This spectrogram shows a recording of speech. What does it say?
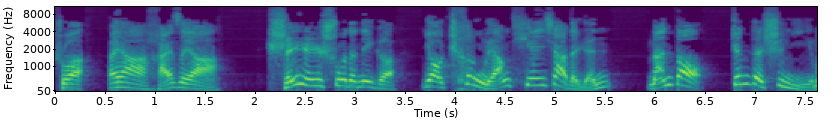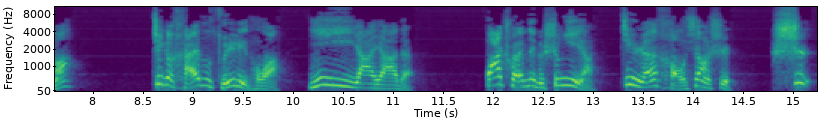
说，哎呀，孩子呀，神人说的那个要称量天下的人，难道真的是你吗？”这个孩子嘴里头啊，咿咿呀呀的，发出来那个声音啊，竟然好像是是。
